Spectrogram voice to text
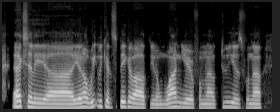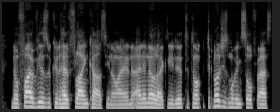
Actually, uh, you know, we, we could speak about you know one year from now, two years from now, you know, five years we could have flying cars. You know, I I don't know, like you know, technology is moving so fast.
